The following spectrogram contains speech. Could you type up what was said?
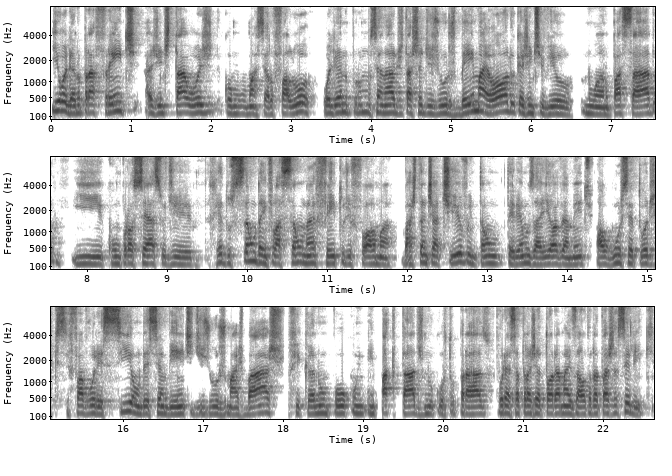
E olhando para frente, a gente está hoje, como o Marcelo falou, olhando para um cenário de taxa de juros bem maior do que a gente viu no ano passado e com um processo de redução da inflação né, feito de forma bastante ativa. Então, teremos aí, obviamente, alguns setores que se favoreciam desse ambiente de juros mais baixos, ficando um pouco impactados no curto prazo por essa trajetória mais alta da taxa Selic.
